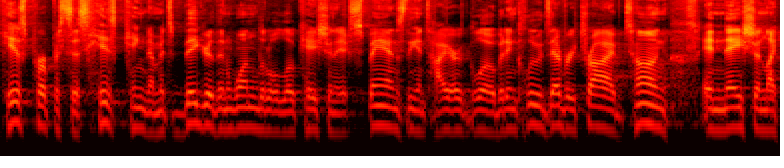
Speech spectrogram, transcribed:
his purposes, his kingdom. It's bigger than one little location. It expands the entire globe. It includes every tribe, tongue, and nation. Like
